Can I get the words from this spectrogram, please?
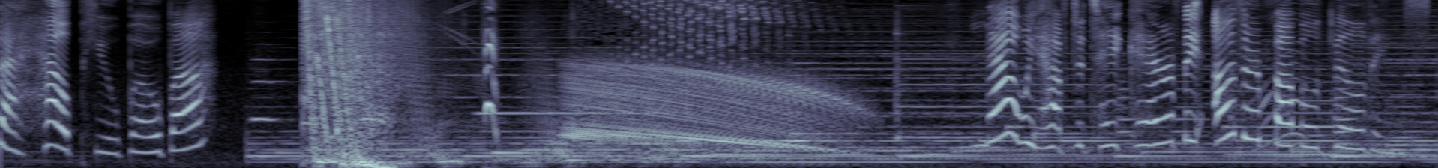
To help you, Boba. Now we have to take care of the other bubble buildings.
